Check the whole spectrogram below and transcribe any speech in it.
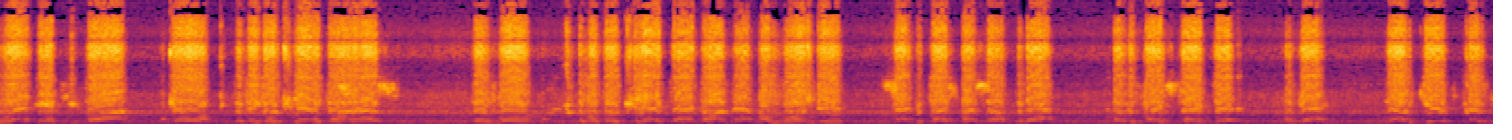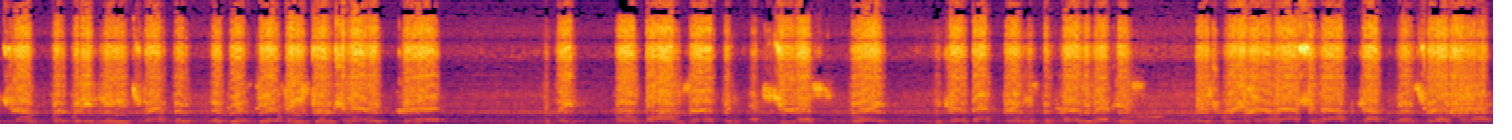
Let Antifa go. If they go kinetic on us, then we'll, then we'll go kinetic back on them. I'm willing to sacrifice myself for that. Let the fight start there, okay? Now, give President Trump what what he needs, frankly. If, if, if things go kinetic, good. If they blow bombs up and, and shoot us, great. Because that brings the president his, his reason and rationale for dropping the insurrection act.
